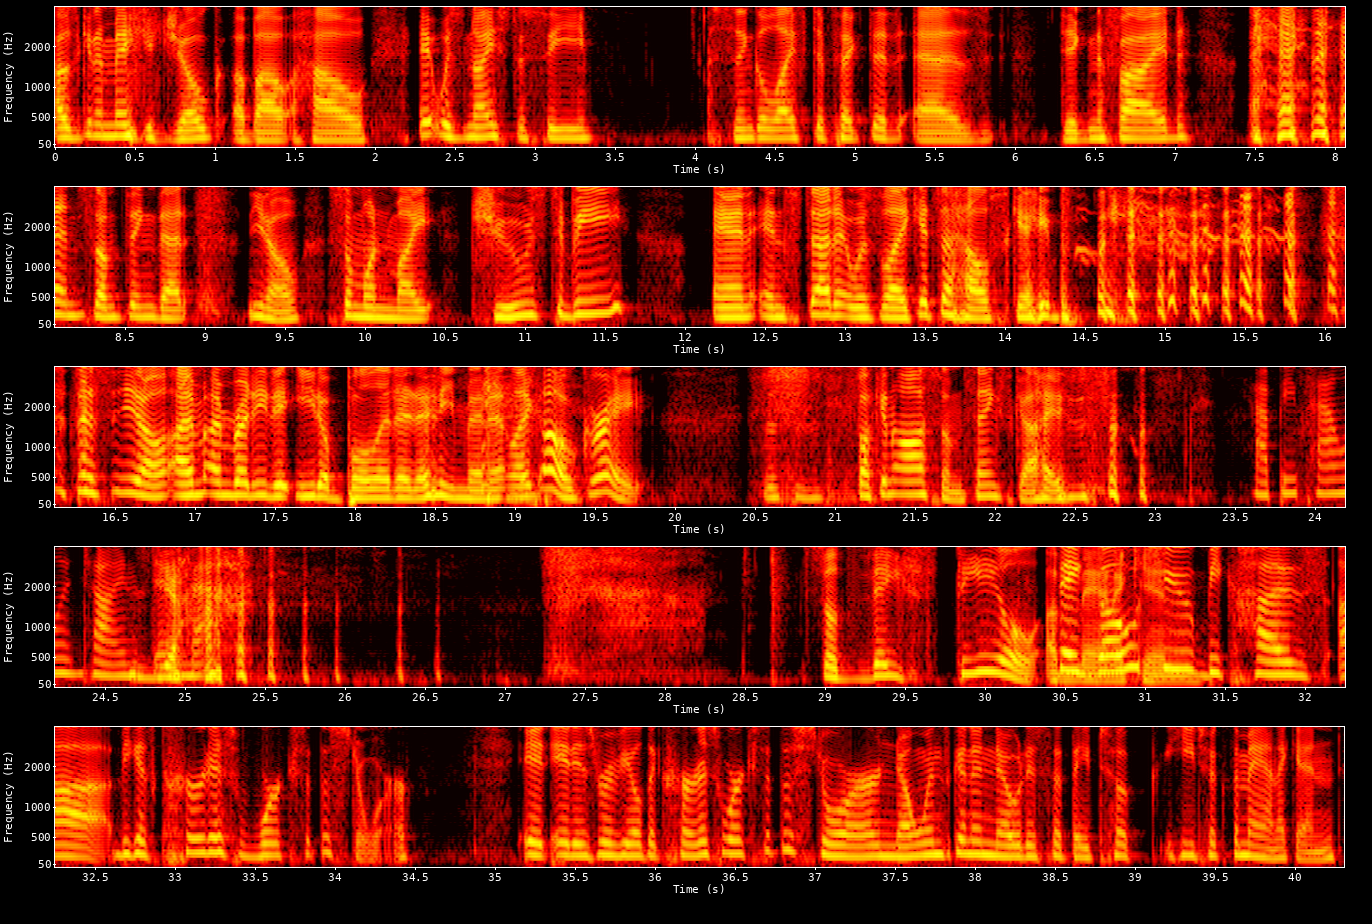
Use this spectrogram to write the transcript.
I was gonna make a joke about how it was nice to see single life depicted as dignified and, and something that you know someone might choose to be and instead it was like it's a hellscape this you know i'm i'm ready to eat a bullet at any minute like oh great this is fucking awesome thanks guys Happy Valentine's Day, Yeah. Matt. So they steal a they go to because uh because Curtis works at the store. It it is revealed that Curtis works at the store. No one's gonna notice that they took he took the mannequin.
